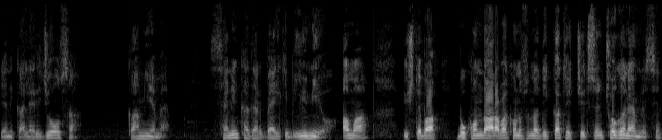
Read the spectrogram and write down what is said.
Yani galerici olsa gam yemem. Senin kadar belki bilmiyor ama işte bak bu konuda araba konusunda dikkat edeceksin. Çok önemlisin.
